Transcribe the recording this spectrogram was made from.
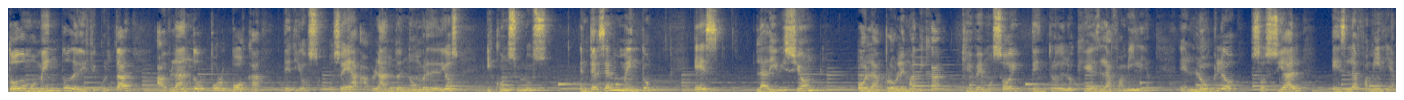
todo momento de dificultad hablando por boca de Dios, o sea, hablando en nombre de Dios y con su luz. En tercer momento es la división o la problemática que vemos hoy dentro de lo que es la familia. El núcleo social es la familia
